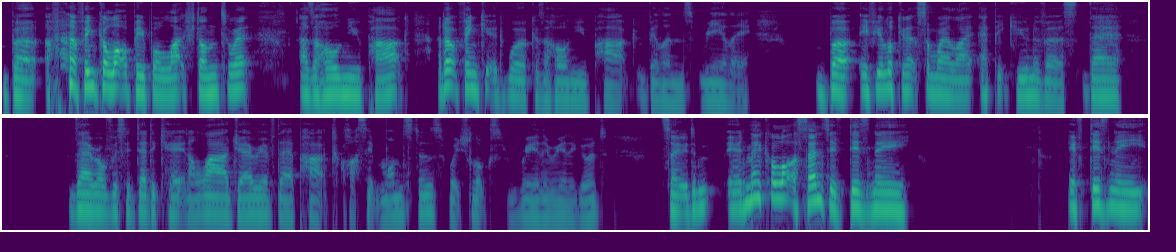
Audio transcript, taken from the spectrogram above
but I think a lot of people latched onto it as a whole new park. I don't think it'd work as a whole new park. Villains really, but if you're looking at somewhere like Epic Universe, they're they're obviously dedicating a large area of their park to classic monsters, which looks really, really good. So it'd, it'd make a lot of sense if Disney if Disney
